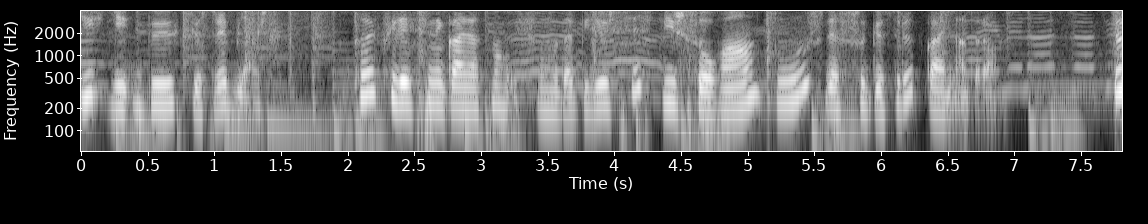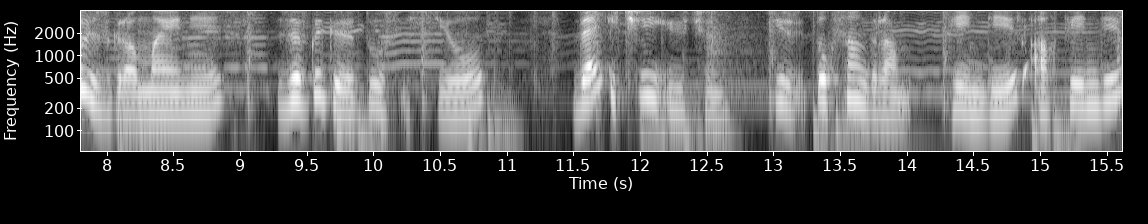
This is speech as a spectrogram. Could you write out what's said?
bir böyük götürə bilərsiniz. Toyuq filesini qaynatmaq üsulunu da bilirsiniz. Bir soğan, duz və su götürüb qaynadıram. 400 qram mayonez, zövqə görə duz istiot və içlik üçün bir 90 qram pendir, ağ pendir,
